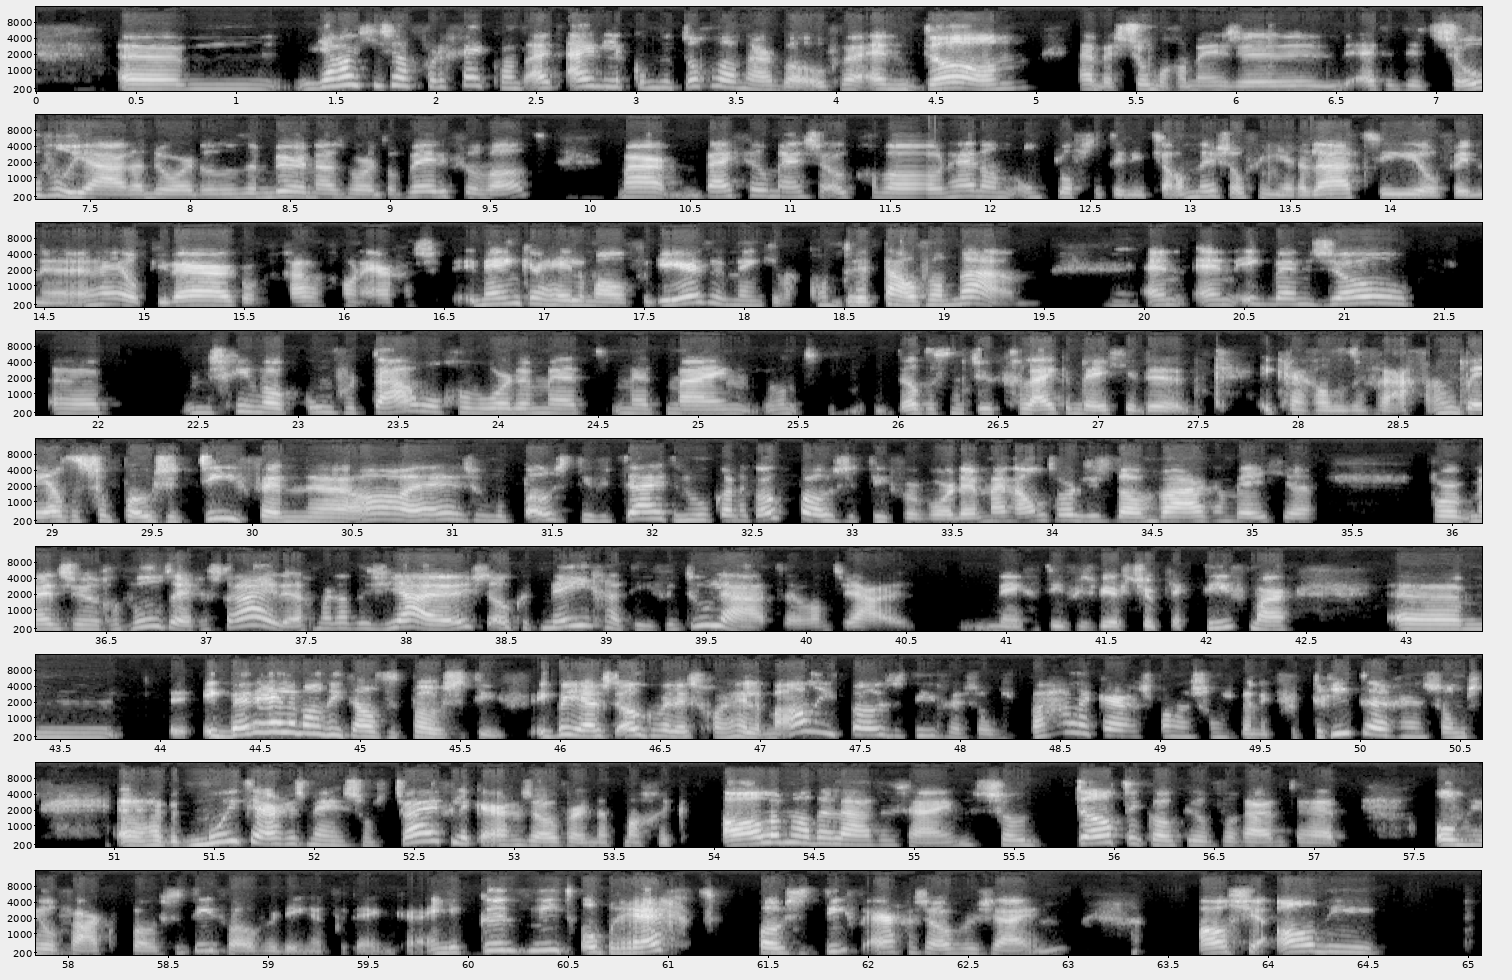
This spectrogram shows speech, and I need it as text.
Ehm, je houdt jezelf voor de gek, want uiteindelijk komt het toch wel naar boven. En dan, hè, bij sommige mensen het dit zoveel jaren door dat het een burn-out wordt of weet ik veel wat. Maar bij veel mensen ook gewoon, hè, dan ontploft het in iets anders. Of in je relatie, of in, eh, hè, op je werk. Of het gaat gewoon ergens in één keer helemaal verkeerd. En dan denk je, waar komt dit nou vandaan? En, en ik ben zo eh, misschien wel comfortabel geworden met, met mijn... Want dat is natuurlijk gelijk een beetje de... Ik krijg altijd de vraag van, hoe ben je altijd zo positief? En eh, oh, hè, zoveel positiviteit. En hoe kan ik ook positiever worden? En mijn antwoord is dan vaak een beetje voor mensen hun gevoel tegenstrijdig. Maar dat is juist ook het negatieve toelaten. Want ja, negatief is weer subjectief. Maar ehm, ik ben helemaal niet altijd positief. Ik ben juist ook wel eens gewoon helemaal niet positief. En soms baal ik ergens van en soms ben ik verdrietig. En soms eh, heb ik moeite ergens mee en soms twijfel ik ergens over. En dat mag ik allemaal er laten zijn. Zodat ik ook heel veel ruimte heb om heel vaak positief over dingen te denken. En je kunt niet oprecht positief ergens over zijn. Als je al die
